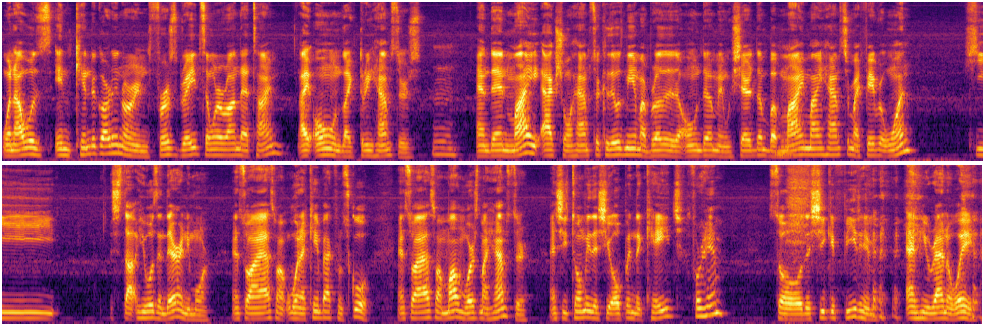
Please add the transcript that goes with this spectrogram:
When I was in kindergarten or in first grade, somewhere around that time, I owned like three hamsters. Hmm. And then my actual hamster because it was me and my brother that owned them and we shared them but Mhm. my my hamster my favorite one he stopped he wasn't there anymore and so i asked my when i came back from school and so i asked my mom where's my hamster and she told me that she opened the cage for him so that she could feed him and he ran away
